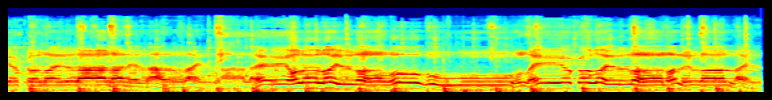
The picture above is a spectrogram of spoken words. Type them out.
la la la la la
